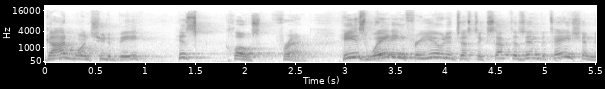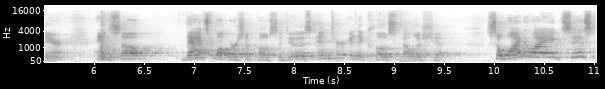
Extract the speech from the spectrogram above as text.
God wants you to be His close friend. He's waiting for you to just accept His invitation there. And so that's what we're supposed to do is enter in a close fellowship. So why do I exist?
